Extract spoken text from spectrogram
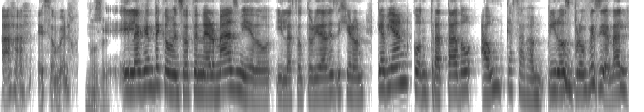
Ajá, eso mero. No sé. Y la gente comenzó a tener más miedo y las autoridades dijeron que habían contratado a un cazavampiros profesional.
